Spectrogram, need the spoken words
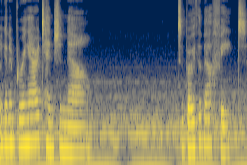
We're going to bring our attention now to both of our feet.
